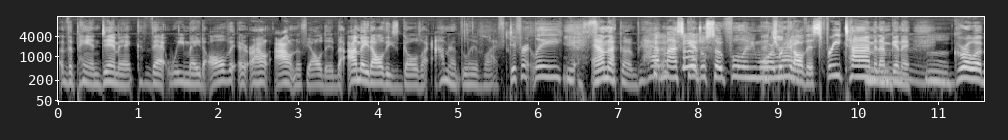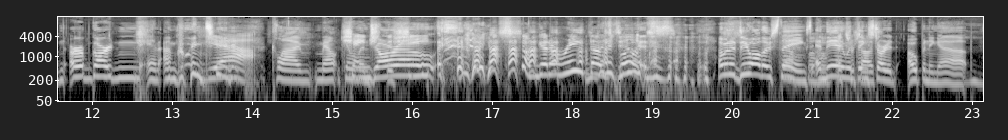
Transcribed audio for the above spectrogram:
the pandemic that we made all the or I, don't, I don't know if y'all did but i made all these goals like i'm going to live life differently Yes. and i'm not going to have my schedule so full anymore. That's look at all this free time and i'm going to mm. mm. grow an herb garden and i'm going to Yeah. climb mount kilimanjaro. I'm gonna read those books. i'm going to do all those things. Uh-huh. and then when things started opening up mm.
